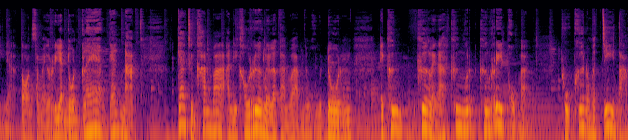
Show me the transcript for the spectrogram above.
กเนี่ยตอนสมัยเรียนโดนแกล้ง แกล้งหนัก แกล้งถึงขั้นว่าอันนี้เข้าเรื่องเลยแล้วกันว่าโอ้โหโดนไอ้เครื่องเครื่องอะไรนะเครื่องเครื่องรีดผมอะถูกเพื่อนเอามาจี้ตาม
